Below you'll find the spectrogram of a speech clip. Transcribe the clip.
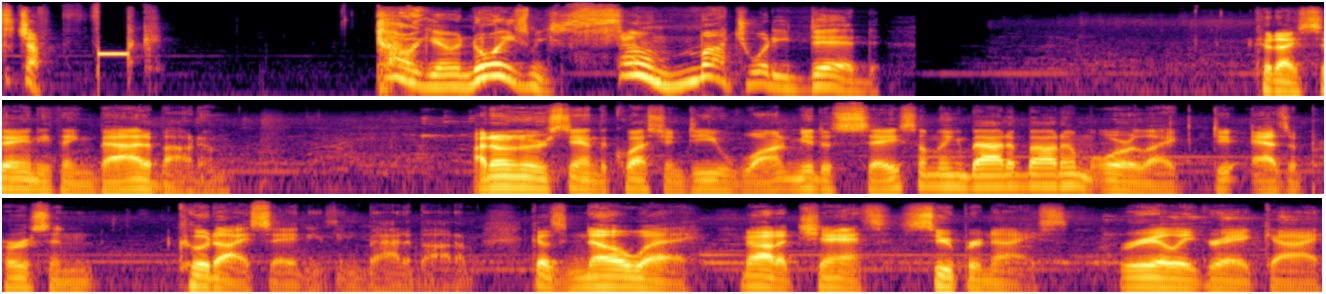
such a fuck. God, annoys me so much what he did. Could I say anything bad about him? I don't understand the question. Do you want me to say something bad about him, or like, do, as a person, could I say anything bad about him? Because no way, not a chance. Super nice, really great guy.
